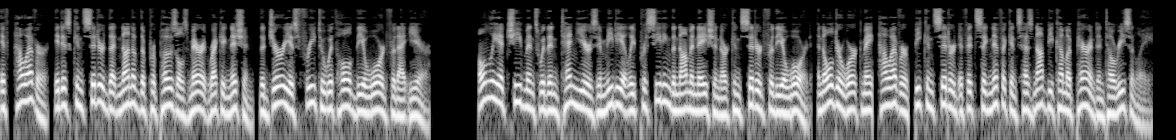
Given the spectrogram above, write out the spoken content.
If, however, it is considered that none of the proposals merit recognition, the jury is free to withhold the award for that year. Only achievements within 10 years immediately preceding the nomination are considered for the award. An older work may, however, be considered if its significance has not become apparent until recently.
